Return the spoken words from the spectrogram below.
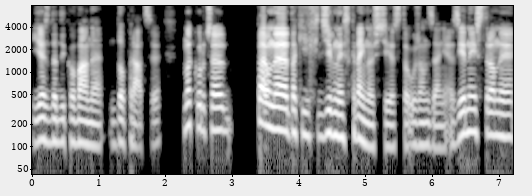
jest dedykowane do pracy. No kurczę, pełne takich dziwnych skrajności jest to urządzenie. Z jednej strony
